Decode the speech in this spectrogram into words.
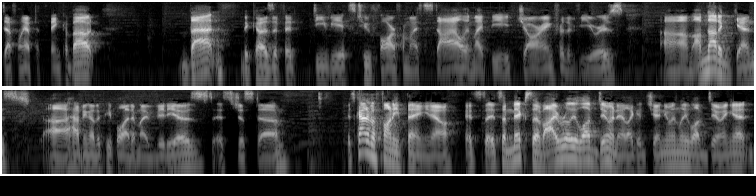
definitely have to think about that because if it deviates too far from my style it might be jarring for the viewers. Um, I'm not against uh, having other people edit my videos. It's just uh, it's kind of a funny thing, you know. It's it's a mix of I really love doing it, like I genuinely love doing it,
